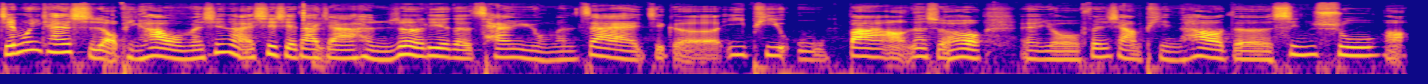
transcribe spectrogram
节目一开始哦，品浩，我们先来谢谢大家很热烈的参与。我们在这个 EP 五八啊，那时候呃有分享品浩的新书啊，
